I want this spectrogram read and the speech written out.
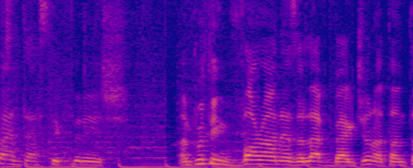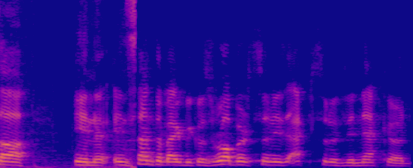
Fantastic finish. I'm putting Varane as a left back, Jonathan Tah in in centre back because Robertson is absolutely knackered.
